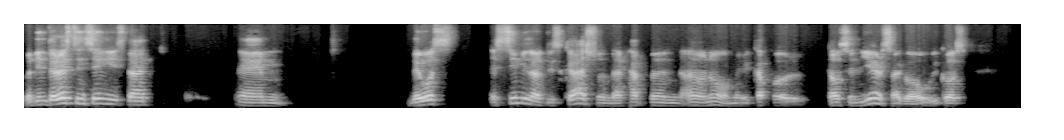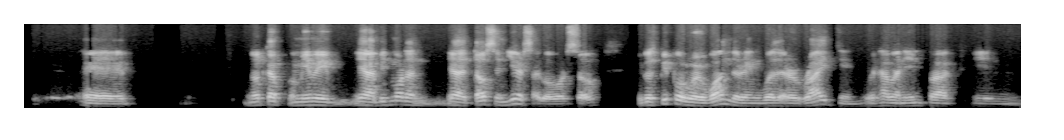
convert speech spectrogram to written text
But the interesting thing is that um, there was a similar discussion that happened, I don't know, maybe a couple thousand years ago, because uh, not couple, maybe, yeah, a bit more than, yeah, a thousand years ago or so, because people were wondering whether writing would have an impact in,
